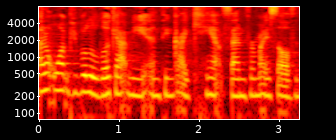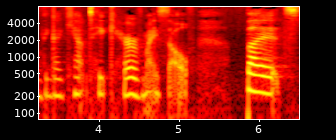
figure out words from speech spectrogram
I don't want people to look at me and think I can't fend for myself and think I can't take care of myself. But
